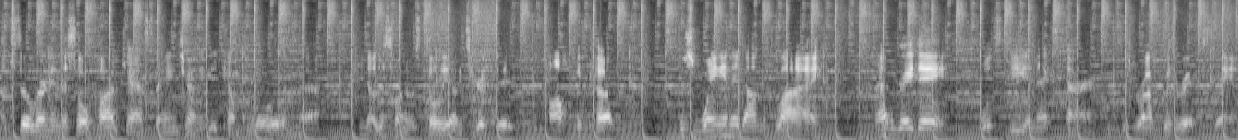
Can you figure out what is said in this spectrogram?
I'm still learning this whole podcast thing, trying to get comfortable, and uh, you know this one was totally unscripted, off the cuff, just winging it on the fly. Have a great day. We'll see you next time. This is Rock with Rick saying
